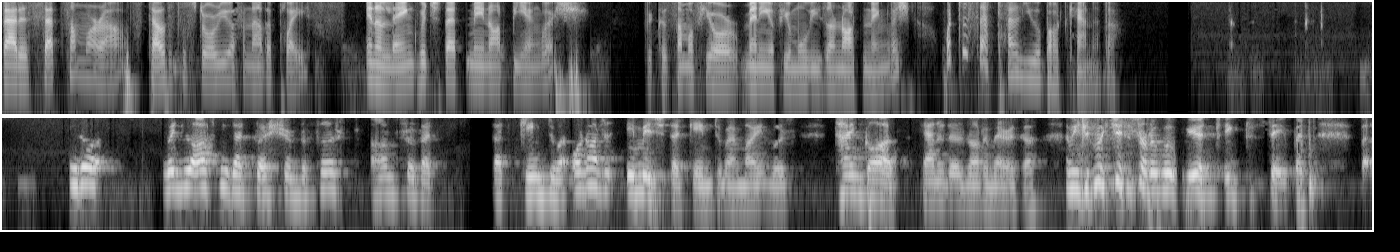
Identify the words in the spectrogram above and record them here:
that is set somewhere else, tells the story of another place in a language that may not be English, because some of your many of your movies are not in English. What does that tell you about Canada? You know, when you ask me that question, the first answer that that came to my, or not an image that came to my mind was thank God Canada is not America. I mean, which is sort of a weird thing to say, but but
